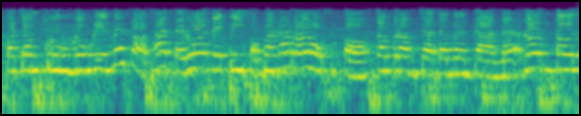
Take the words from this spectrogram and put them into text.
ประจำกลุ่มโรงเรียนแม่สอดท่าสายรวดในปี 2562 กำลังจะดำเนินการและเริ่มต้น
